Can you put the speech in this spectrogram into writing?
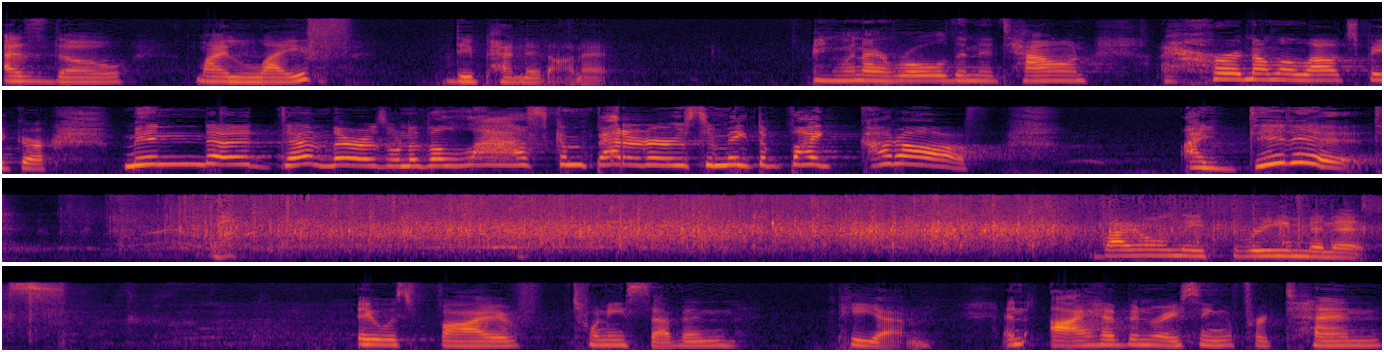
as though my life depended on it. And when I rolled into town, I heard on the loudspeaker, Minda Dentler is one of the last competitors to make the bike cutoff. I did it. By only three minutes. It was 5:27 p.m. and I have been racing for 10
